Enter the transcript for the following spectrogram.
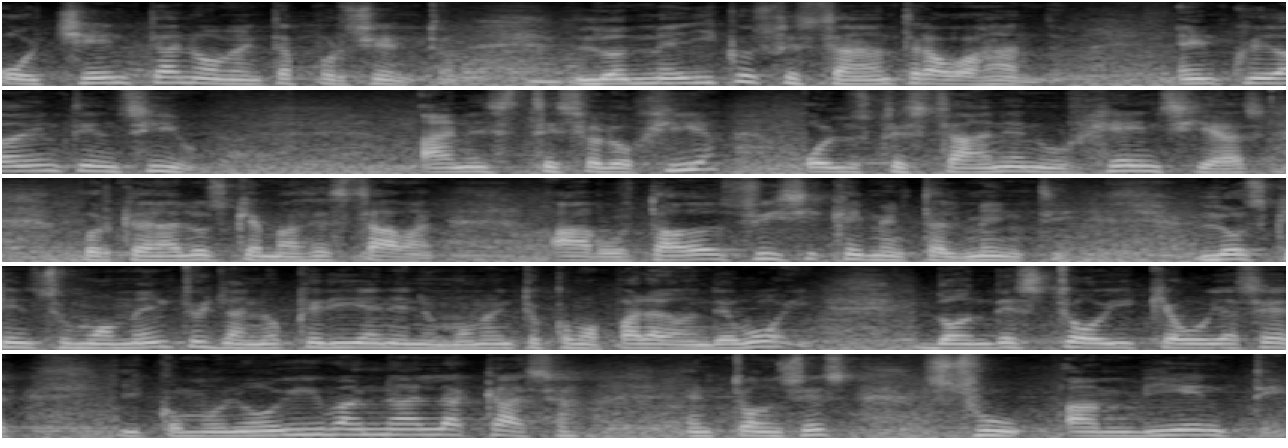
80-90%. Los médicos que estaban trabajando en cuidado intensivo, anestesiología o los que estaban en urgencias, porque eran los que más estaban agotados física y mentalmente, los que en su momento ya no querían en un momento como para dónde voy, dónde estoy, qué voy a hacer, y como no iban a la casa, entonces su ambiente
